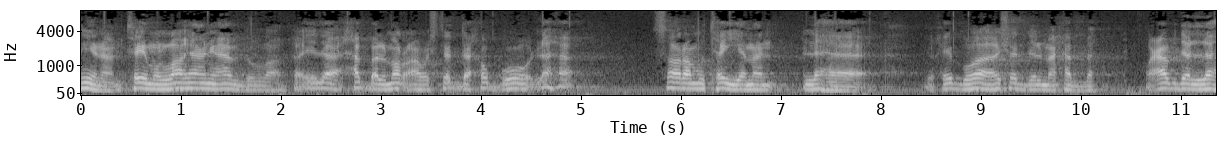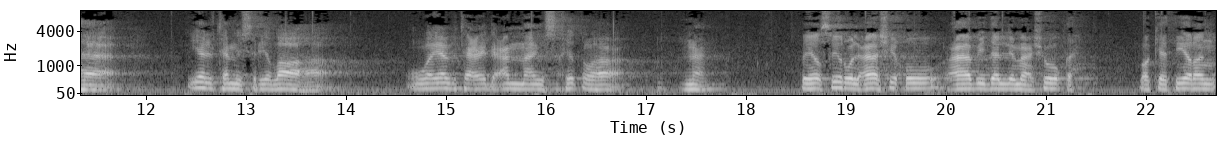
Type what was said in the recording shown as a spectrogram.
إي نعم تيم الله يعني عبد الله. فإذا حب المرأة واشتد حبه لها صار متيما لها يحبها أشد المحبة وعبدا لها يلتمس رضاها ويبتعد عما يسخطها. نعم. فيصير العاشق عابدا لمعشوقه وكثيرا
